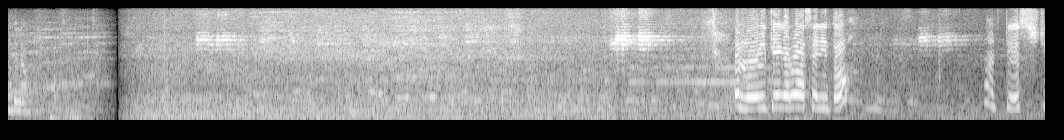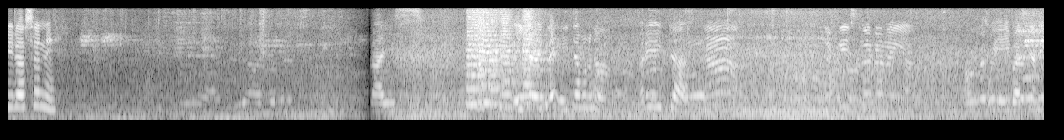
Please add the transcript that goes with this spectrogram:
দিলাম। রোল কেক আরও আসেনি তো? হ্যাঁ টেস্টির আসেনি গাইস এইটা এইটা এইটা মনে হয়। আরে, এইটা। ওই, এই বাসে আমি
